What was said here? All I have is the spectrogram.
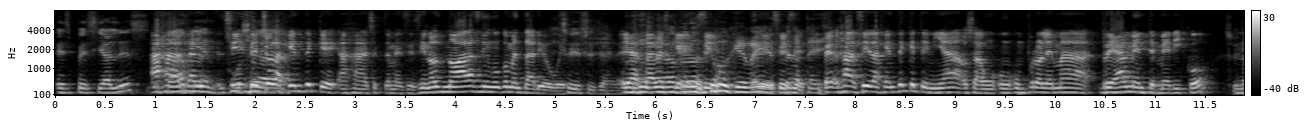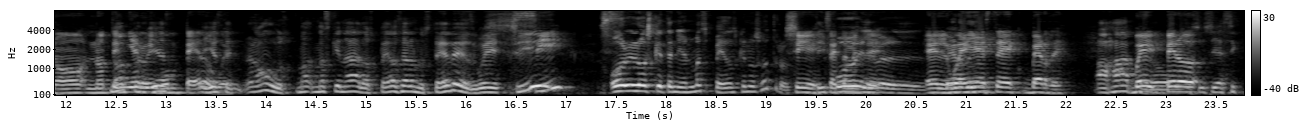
especiales Ajá, estaban ajá, bien. sí, o de sea, hecho la gente que, ajá, exactamente, si no, no hagas ningún comentario, güey. Sí, sí, ya. Ya sabes que. sí, como que, sí, sí, sí. espérate. Pero, ajá, sí, la gente que tenía, o sea, un, un problema realmente médico, Sí. no, no tenía ningún ellas- pedo, ellas güey. ten- No, más, que nada, los pedos eran ustedes, güey. Sí. O los que tenían más pedos que nosotros. Sí, Tipo exactamente. el- El el güey este verde. Ajá, Güey, pero, pero- Eso sí es psic-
